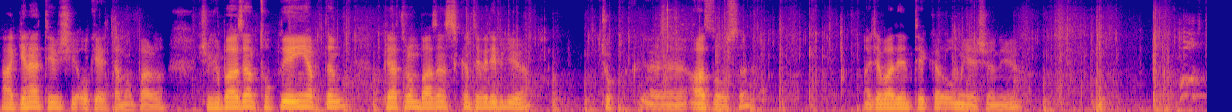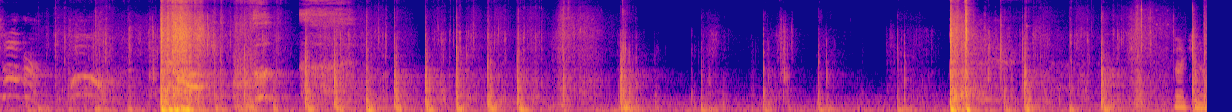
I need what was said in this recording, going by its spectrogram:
Ha genel Twitch okey tamam pardon. Çünkü bazen toplu yayın yaptığım platform bazen sıkıntı verebiliyor. Çok e, az da olsa. Acaba dedim tekrar o mu yaşanıyor? Sakin ol.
